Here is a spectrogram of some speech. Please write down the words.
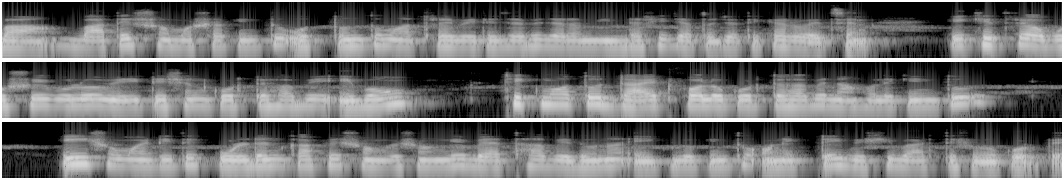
বা বাতের সমস্যা কিন্তু অত্যন্ত মাত্রায় বেড়ে যাবে যারা মিনরাশি জাতজাতিকা রয়েছেন। এক্ষেত্রে অবশ্যই বলব মেডিটেশন করতে হবে এবং ঠিকমতো ডায়েট ফলো করতে হবে, না হলে কিন্তু এই সময়টিতে কোল্ড অ্যান্ড কাফের সঙ্গে সঙ্গে ব্যথা, বেদনা এইগুলো কিন্তু অনেকটাই বেশি বাড়তে শুরু করবে।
